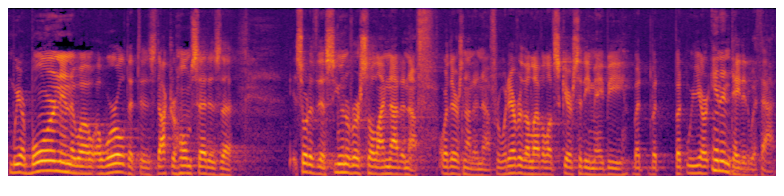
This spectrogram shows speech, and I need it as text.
we are born into a, a world that, as Dr. Holmes said, is a, sort of this universal I'm not enough, or there's not enough, or whatever the level of scarcity may be, but, but, but we are inundated with that.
